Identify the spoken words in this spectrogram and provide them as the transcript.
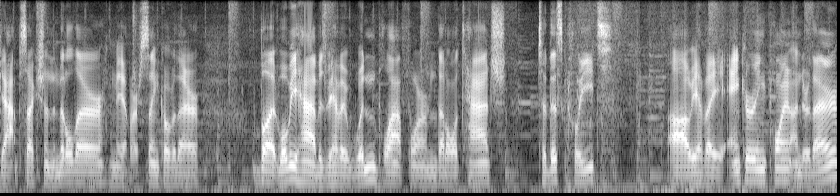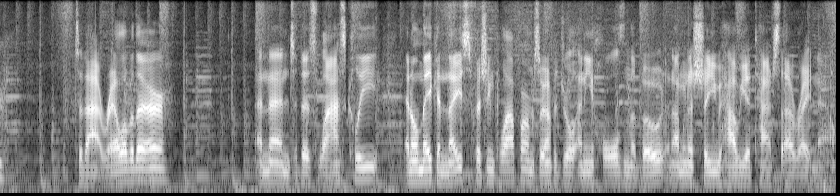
gap section in the middle there. And we have our sink over there. But what we have is we have a wooden platform that'll attach to this cleat. Uh, we have a anchoring point under there to that rail over there and then to this last cleat and it'll make a nice fishing platform so we don't have to drill any holes in the boat and I'm going to show you how we attach that right now.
